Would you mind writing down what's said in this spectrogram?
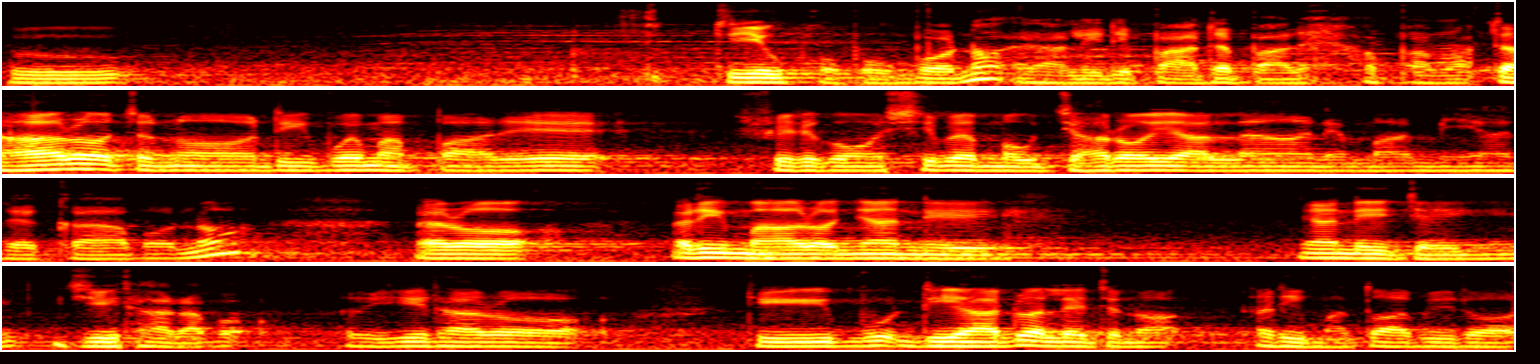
ဟိုတရုပ်ဖို့ပုံပေါ့နော်အဲ့ဒါလေးတွေပါတတ်ပါတယ်ဟုတ်ပါပါဒါကတော့ကျွန်တော်ဒီပွဲမှာပါတဲ့ရွှေတကုံရှိဘက်မုတ်ဂျာတော့ရလန်းကနေမှမြင်ရတဲ့ကားပေါ့နော်အဲ့တော့အဲ့ဒီမှာတော့ညနေညနေချိန်ရေးထားတာပေါ့ရေးထားတော့ ဒီဒီဟာအတွက်လည်းကျွန်တော်အဲ့ဒီမှာတွားပြီးတော့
